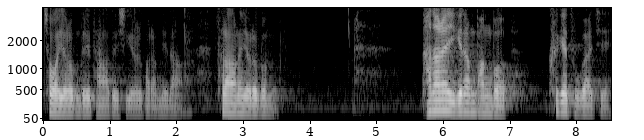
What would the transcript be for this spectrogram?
저와 여러분들이 다 되시기를 바랍니다. 사랑하는 여러분, 가난을 이기는 방법 크게 두 가지.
